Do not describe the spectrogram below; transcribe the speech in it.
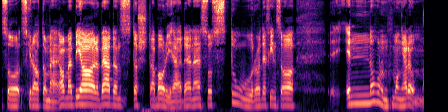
så skröt de med, ja men vi har världens största borg här. Den är så stor och det finns så eh, enormt många rum.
